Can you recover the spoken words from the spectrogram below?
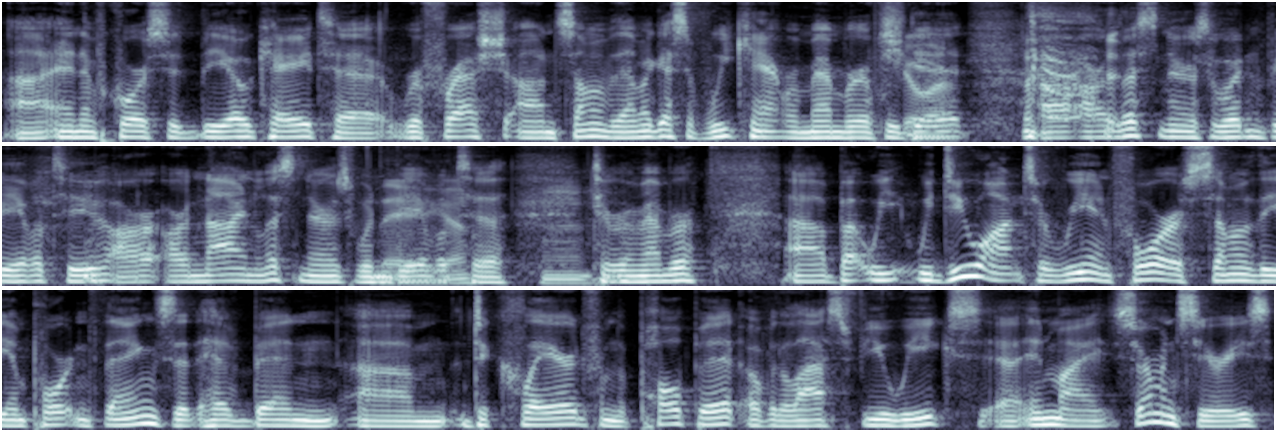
uh, and of course, it'd be okay to refresh on some of them. I guess if we can't remember if we sure. did it, our, our, listeners wouldn't be able to. Our, our nine listeners wouldn't there be able to mm-hmm. to remember. Uh, but we we do want to reinforce some of the important things that have been um, declared from the pulpit over the last few weeks uh, in my sermon series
